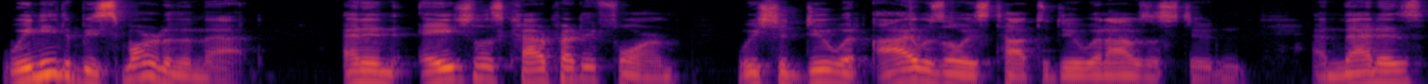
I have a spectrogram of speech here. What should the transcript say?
We need to be smarter than that. And in ageless chiropractic form, we should do what I was always taught to do when I was a student, and that is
